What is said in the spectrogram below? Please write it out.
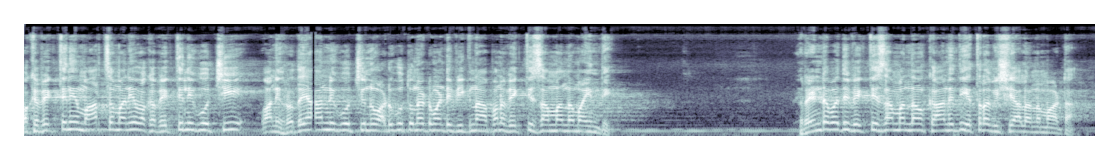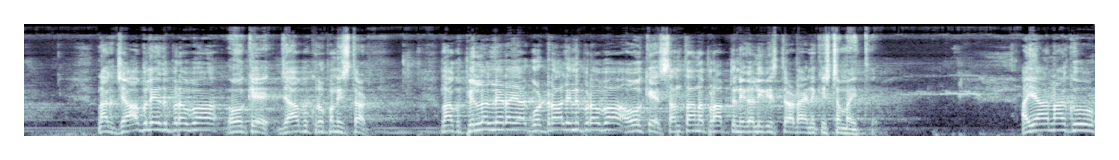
ఒక వ్యక్తిని మార్చమని ఒక వ్యక్తిని గూర్చి వాని హృదయాన్ని గూర్చి నువ్వు అడుగుతున్నటువంటి విజ్ఞాపన వ్యక్తి సంబంధమైంది. రెండవది వ్యక్తి సంబంధం కానిది ఇతర విషయాలన్నమాట. నాకు జాబ్ లేదు ప్రభా ఓకే జాబ్ కృపనిస్తాడు. నాకు పిల్లలు లేరయ్యా గొడ్రాలిని ప్రభా ఓకే సంతాన ప్రాప్తిని కలిగిస్తాడు ఆయనకి ఇష్టమైతే. అయ్యా నాకు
